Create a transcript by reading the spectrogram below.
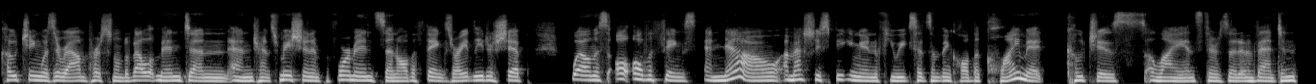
coaching was around personal development and and transformation and performance and all the things right? Leadership wellness all, all the things. And now i'm actually speaking in a few weeks at something called the climate Coaches Alliance. There's an event, and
